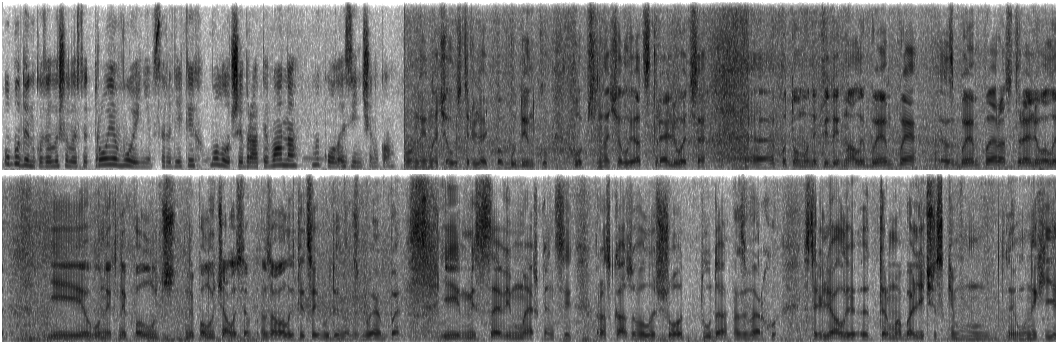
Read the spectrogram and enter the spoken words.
У будинку залишилося троє воїнів, серед яких молодший брат Івана Микола Зінченко. Вони почали стріляти по будинку, хлопці почали відстрілюватися. Е, Потім вони підігнали БМП, з БМП розстрілювали. І у них не получ... не получалося завалити цей будинок з БМП. І місцеві мешканці розказували, що оттуда зверху стріляли е, термобалічним. У них є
